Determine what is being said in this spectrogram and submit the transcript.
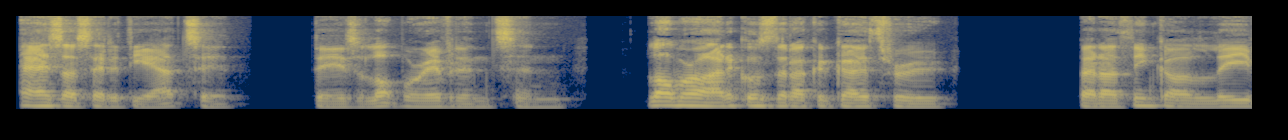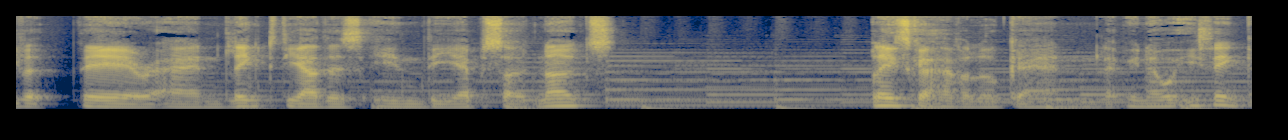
As I said at the outset, there's a lot more evidence and a lot more articles that I could go through but I think I'll leave it there and link to the others in the episode notes. Please go have a look and let me know what you think.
